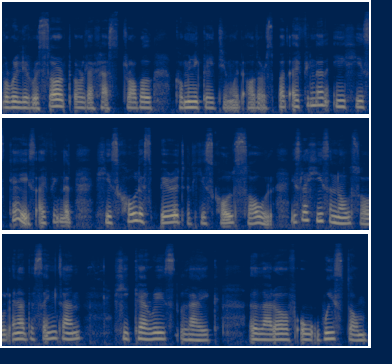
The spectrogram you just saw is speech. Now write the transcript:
really reserved or that has trouble communicating with others. But i think that in his case i think that his whole spirit and his whole soul is like he's an old soul. And at the same time he carries like a lot of wisdom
